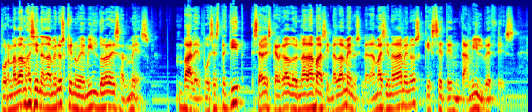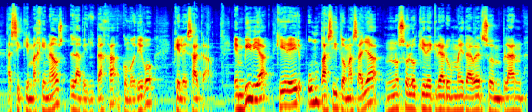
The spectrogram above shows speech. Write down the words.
por nada más y nada menos que 9.000 dólares al mes. Vale, pues este kit se ha descargado nada más y nada menos y nada más y nada menos que 70.000 veces. Así que imaginaos la ventaja, como digo, que le saca. Nvidia quiere ir un pasito más allá, no solo quiere crear un metaverso en plan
